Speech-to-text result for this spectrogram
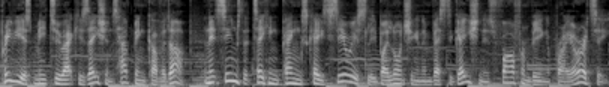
Previous Me Too accusations have been covered up, and it seems that taking Peng's case seriously by launching an investigation is far from being a priority.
